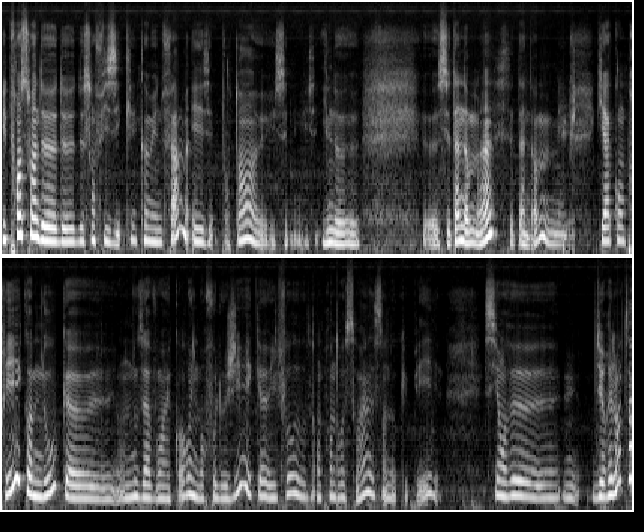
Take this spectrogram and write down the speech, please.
Il prend soin de, son physique comme une femme et pourtant, euh, il ne c'est un homme, hein, c'est un homme, mais qui a compris, comme nous, que nous avons un corps, une morphologie, et qu'il faut en prendre soin, s'en occuper, si on veut durer longtemps.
